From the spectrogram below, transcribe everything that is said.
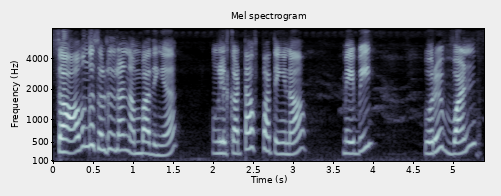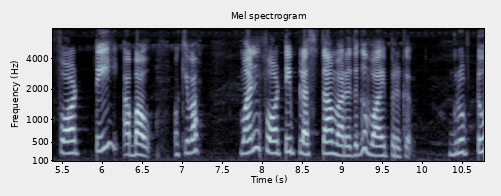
ஸோ அவங்க சொல்கிறதுலாம் நம்பாதீங்க. உங்களுக்கு கட் ஆஃப் பார்த்தீங்கன்னா மேபி ஒரு ஒன் ஃபார்ட்டி அபவ் ஓகேவா ஒன் ஃபார்ட்டி ப்ளஸ் தான் வரதுக்கு வாய்ப்பு இருக்குது group two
